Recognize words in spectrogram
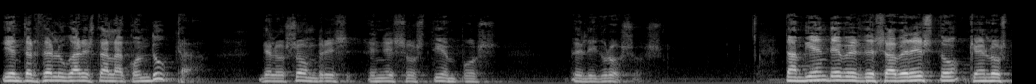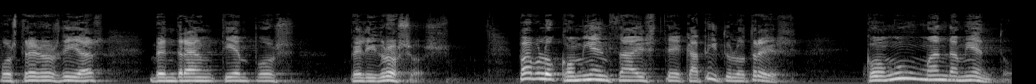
Y en tercer lugar está la conducta de los hombres en esos tiempos peligrosos. También debes de saber esto, que en los postreros días vendrán tiempos peligrosos. Pablo comienza este capítulo 3 con un mandamiento,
